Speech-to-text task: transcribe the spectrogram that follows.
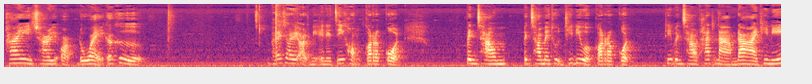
ไพ่ chariot ด้วยก็คือไพ่ chariot มี energy ของกรกฎ เป็นชาวเป็นชาวเมถุนที่ดีกว่ากรกฎที่เป็นชาวธาตุน้ำได้ทีนี้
